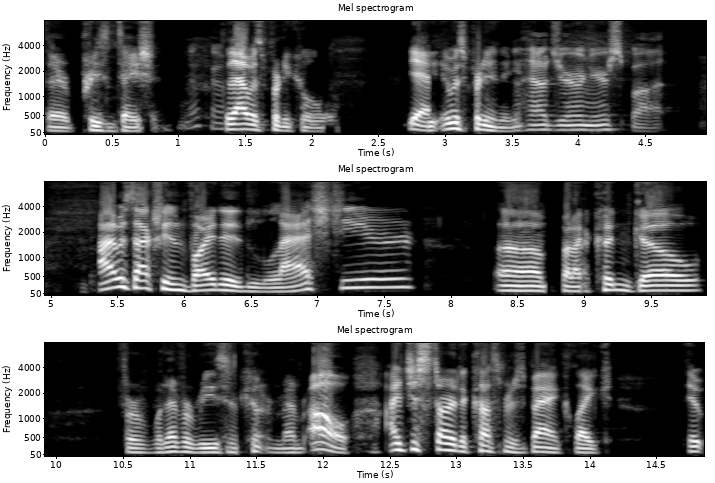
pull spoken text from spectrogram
their presentation. Okay. So that was pretty cool. Yeah, it was pretty neat. How'd you earn your spot? I was actually invited last year, um, but I couldn't go for whatever reason. I couldn't remember. Oh, I just started a Customers Bank like it,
